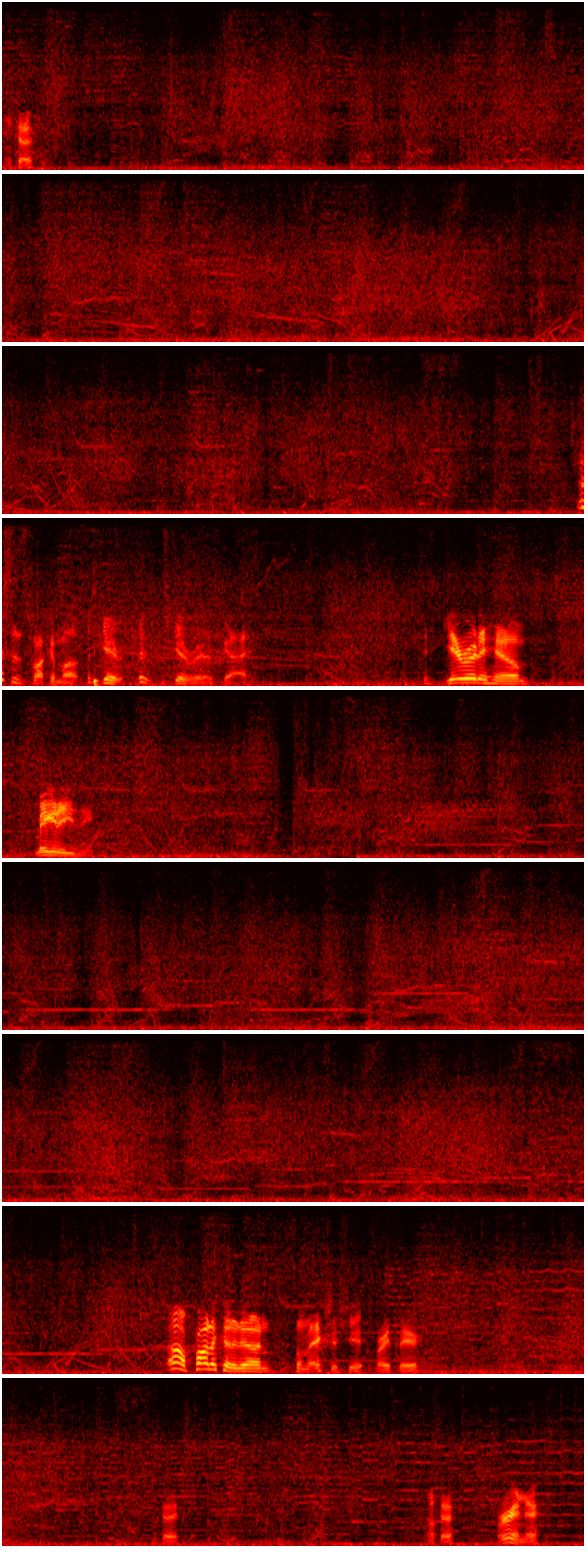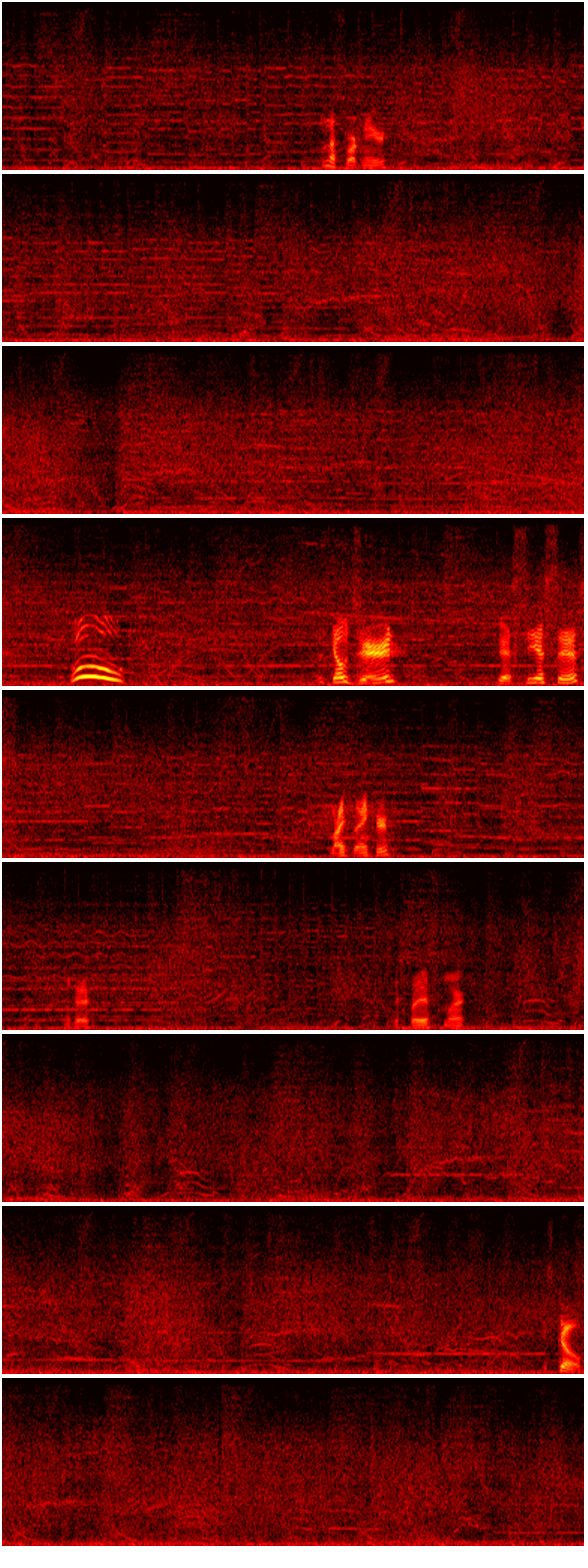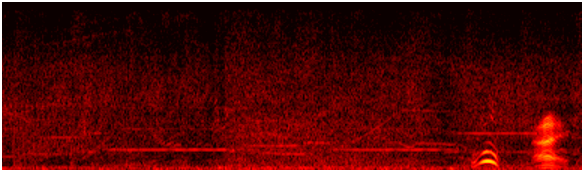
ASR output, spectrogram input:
Okay. Let's just fuck him up. Let's get let's get rid of this guy. Just get rid of him. Make it easy. Oh, probably could have done some extra shit right there. Okay. Okay. We're in there. I'm not sparking here. Woo! Let's go, Jiren. Good C assist. Nice anchor. Okay. Let's play it smart. Let's go. Woo, nice.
